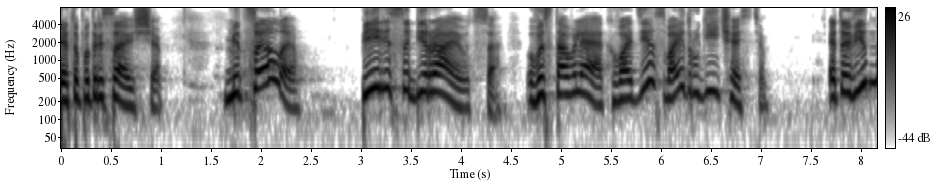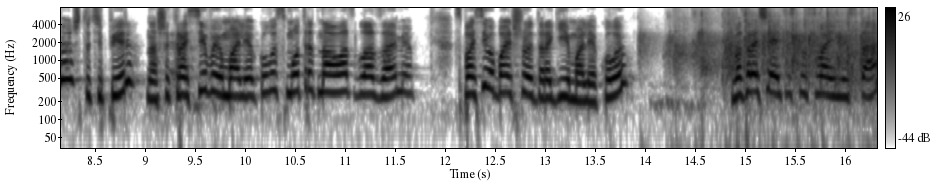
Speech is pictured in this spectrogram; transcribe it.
Это потрясающе. Мицеллы пересобираются, выставляя к воде свои другие части – это видно, что теперь наши красивые молекулы смотрят на вас глазами. Спасибо большое, дорогие молекулы. Возвращайтесь на свои места.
